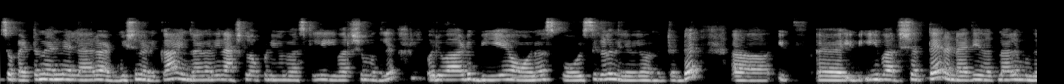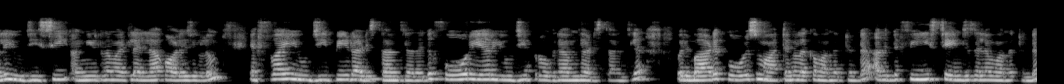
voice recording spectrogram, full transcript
സോ പെട്ടെന്ന് തന്നെ എല്ലാവരും അഡ്മിഷൻ എടുക്കുക. ഇന്ദിരാഗാന്ധി നാഷണൽ ഓപ്പൺ യൂണിവേഴ്സിറ്റിയിൽ ഈ വർഷം മുതൽ ഒരുപാട് ബി എ ഓണേഴ്സ് കോഴ്സുകൾ നിലവിൽ വന്നിട്ടുണ്ട്. ഈ- വർഷത്തെ രണ്ടായിരത്തി ഇരുപത്തിനാല് മുതൽ യു ജി സി അംഗീകൃതമായിട്ടുള്ള എല്ലാ കോളേജുകളും എഫ് ഐ യു ജി പിയുടെ അടിസ്ഥാനത്തിൽ അതായത് ഫോർ ഇയർ യു ജി പ്രോഗ്രാമിന്റെ അടിസ്ഥാനത്തിൽ ഒരുപാട് കോഴ്സ് മാറ്റങ്ങളൊക്കെ വന്നിട്ടുണ്ട്. അതിന്റെ ഫീസ് ചേഞ്ചസ് എല്ലാം വന്നിട്ടുണ്ട്.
